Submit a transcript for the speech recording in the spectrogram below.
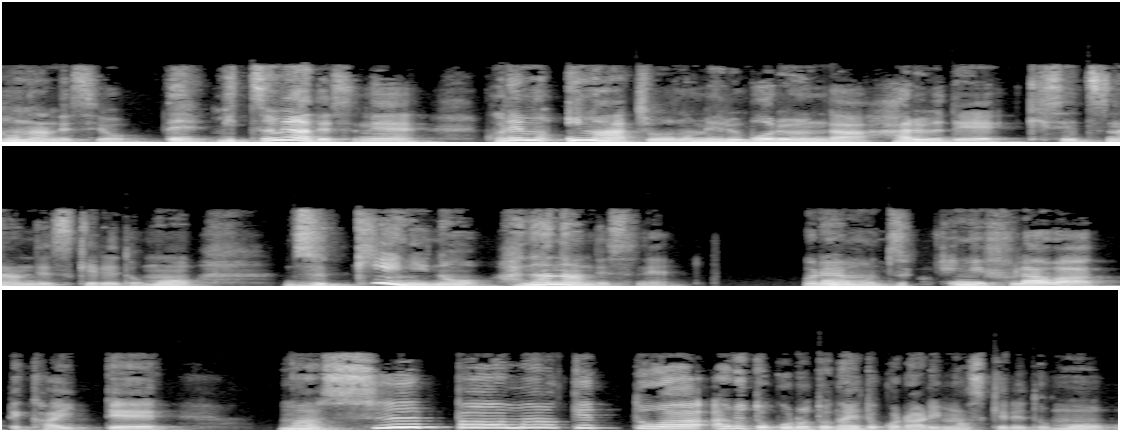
そうなんですよ。で、三つ目はですね、これも今ちょうどメルボルンが春で季節なんですけれども、ズッキーニの花なんですね。これはもうズッキーニフラワーって書いて、まあ、スーパーマーケットはあるところとないところありますけれども、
